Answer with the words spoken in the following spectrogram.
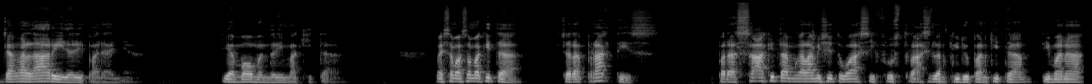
Jangan lari daripadanya. Dia mau menerima kita. Mari sama-sama kita secara praktis pada saat kita mengalami situasi frustrasi dalam kehidupan kita di mana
